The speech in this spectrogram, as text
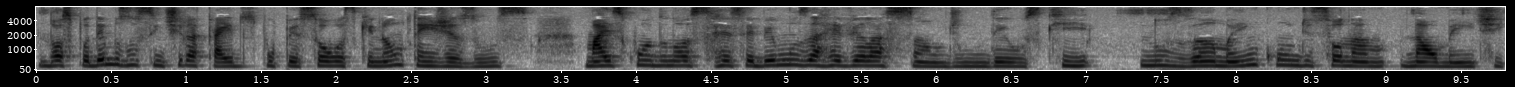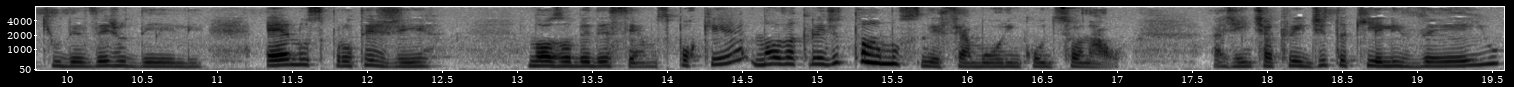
Nós podemos nos sentir atraídos por pessoas que não têm Jesus, mas quando nós recebemos a revelação de um Deus que nos ama incondicionalmente que o desejo dele é nos proteger, nós obedecemos, porque nós acreditamos nesse amor incondicional. A gente acredita que ele veio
